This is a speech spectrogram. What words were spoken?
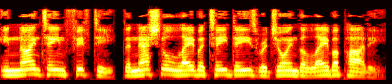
In 1950, the National Labour TDs rejoined the Labour Party.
